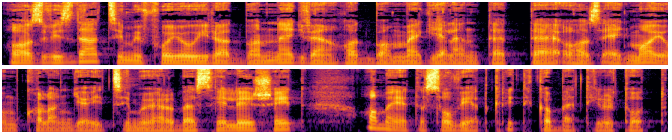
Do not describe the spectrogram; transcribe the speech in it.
Az Vizdát című folyóiratban 46-ban megjelentette az Egy majom kalandjai című elbeszélését, amelyet a szovjet kritika betiltott,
